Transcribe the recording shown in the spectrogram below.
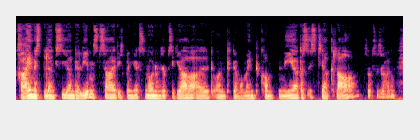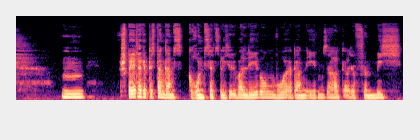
reines Bilanzieren der Lebenszeit. Ich bin jetzt 79 Jahre alt und der Moment kommt näher. Das ist ja klar, sozusagen. Hm, später gibt es dann ganz grundsätzliche Überlegungen, wo er dann eben sagt, also für mich,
